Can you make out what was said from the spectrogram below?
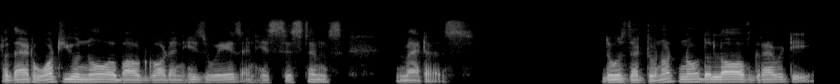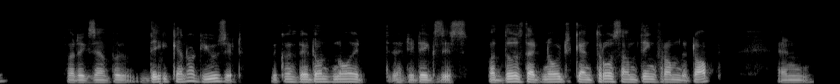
For that, what you know about God and His ways and His systems matters. Those that do not know the law of gravity, for example, they cannot use it because they don't know it that it exists. But those that know it can throw something from the top and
